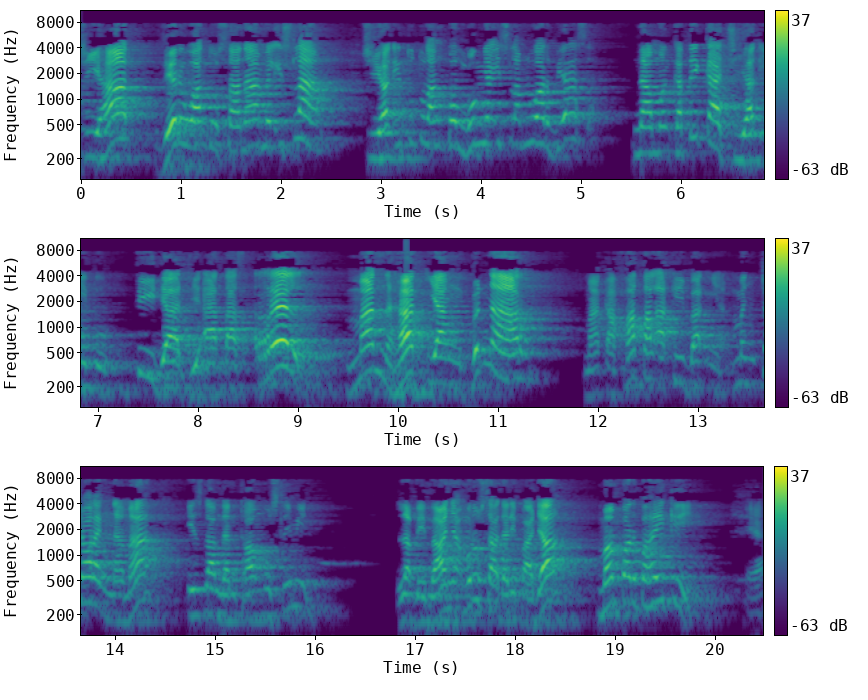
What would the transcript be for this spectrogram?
jihad zirwatu sanamil Islam. Jihad itu tulang punggungnya Islam luar biasa. Namun ketika jihad itu tidak di atas rel manhaj yang benar, maka fatal akibatnya mencoreng nama Islam dan kaum muslimin. Lebih banyak merusak daripada memperbaiki. Ya.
